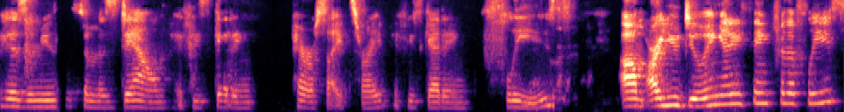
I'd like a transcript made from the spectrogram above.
his immune system is down if he's getting parasites, right? If he's getting fleas. Um, are you doing anything for the fleas?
